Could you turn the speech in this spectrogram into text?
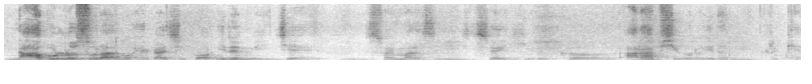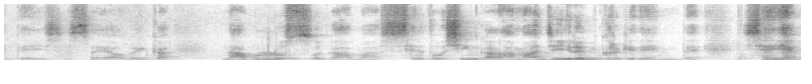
나블루스라고 해가지고 이름이 이제 소위 말해서 이저그 아랍식으로 이름이 그렇게 돼 있었어요. 그러니까 나블루스가 아마 새 도시인가 아마 이제 이름이 그렇게 돼 있는데 세겜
